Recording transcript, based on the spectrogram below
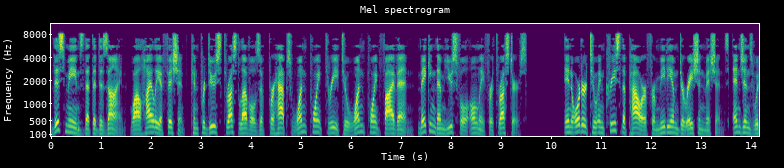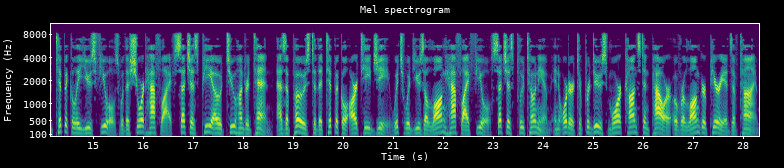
This means that the design, while highly efficient, can produce thrust levels of perhaps 1.3 to 1.5 n, making them useful only for thrusters. In order to increase the power for medium-duration missions, engines would typically use fuels with a short half-life such as PO210, as opposed to the typical RTG which would use a long half-life fuel such as plutonium in order to produce more constant power over longer periods of time.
